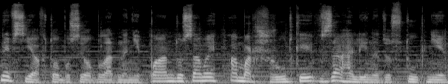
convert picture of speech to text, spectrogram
Не всі автобуси обладнані пандусами, а маршрутки взагалі недоступні.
